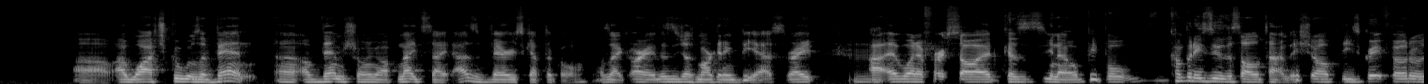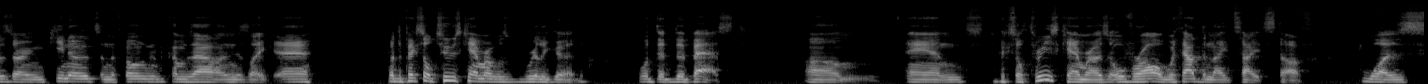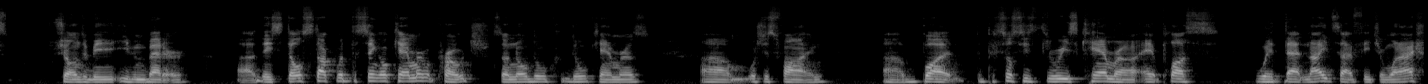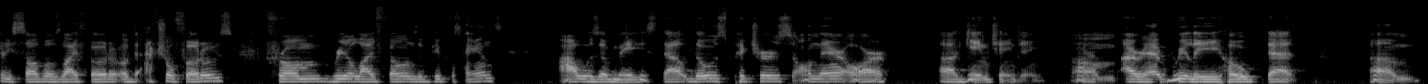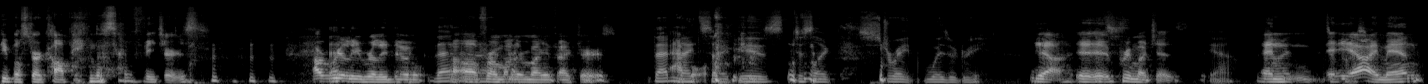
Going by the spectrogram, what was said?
uh, I watched Google's event uh, of them showing off Night Sight, I was very skeptical. I was like, "All right, this is just marketing BS, right?" Mm. uh, and when I first saw it, because you know, people, companies do this all the time. They show up these great photos during keynotes, and the phone comes out and is like, eh. But the Pixel 2's camera was really good, well, the the best. Um, and the Pixel 3's cameras overall, without the night sight stuff, was shown to be even better. Uh, they still stuck with the single camera approach, so no dual dual cameras, um, which is fine. Uh, but the Pixel C3's camera, and plus with that night sight feature, when I actually saw those live photo or the actual photos from real live phones in people's hands, I was amazed. That those pictures on there are uh, game changing. Yeah. Um, I, I really hope that um, people start copying those type of features. I really, really do that, uh, from uh, other manufacturers. That night Apple. sight is just like straight wizardry. Yeah, it, it pretty much is. Yeah. No, And AI, man,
